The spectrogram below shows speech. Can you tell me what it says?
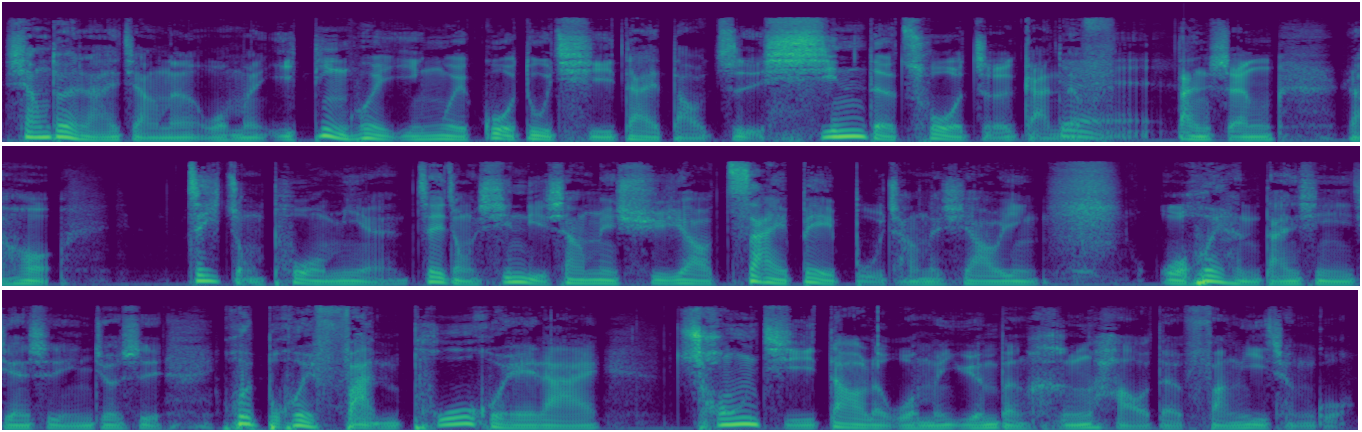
相对来讲呢，我们一定会因为过度期待导致新的挫折感的诞生，然后这种破灭，这种心理上面需要再被补偿的效应，我会很担心一件事情，就是会不会反扑回来。冲击到了我们原本很好的防疫成果，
